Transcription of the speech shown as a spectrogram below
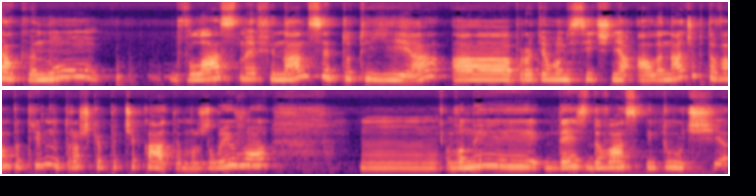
Так, ну, власне, фінанси тут є а, протягом січня, але начебто вам потрібно трошки почекати. Можливо, вони десь до вас ідуть ще,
